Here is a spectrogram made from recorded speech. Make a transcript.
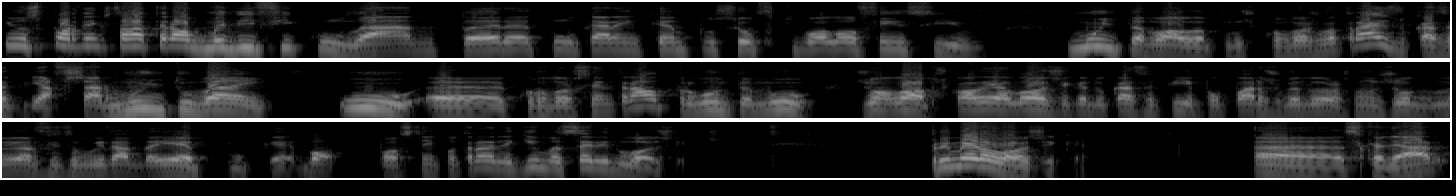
e um Sporting que estava a ter alguma dificuldade para colocar em campo o seu futebol ofensivo. Muita bola pelos corredores laterais, o Casa Pia a fechar muito bem o uh, corredor central. Pergunta-me o João Lopes qual é a lógica do Casa Pia poupar jogadores num jogo de maior visibilidade da época. Bom, posso encontrar aqui uma série de lógicas. Primeira lógica. Uh, se calhar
